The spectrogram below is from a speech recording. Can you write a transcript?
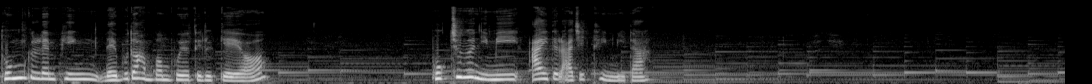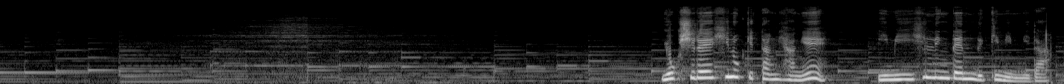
돔 글램핑 내부도 한번 보여드릴게요. 복층은 이미 아이들 아지트입니다. 욕실의 흰옥기탕 향에 이미 힐링된 느낌입니다.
